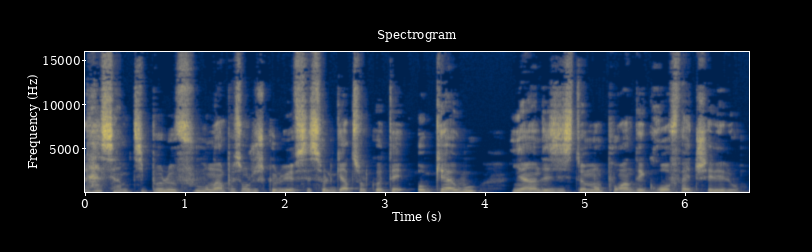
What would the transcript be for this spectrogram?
là c'est un petit peu le flou. On a l'impression juste que l'UFC se le garde sur le côté au cas où il y a un désistement pour un des gros fights chez les lourds.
